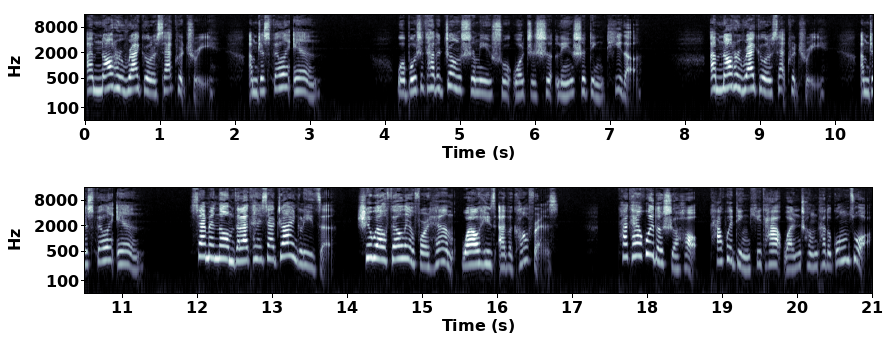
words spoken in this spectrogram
I'm not a regular secretary. I'm just filling in. 我不是他的正式秘书，我只是临时顶替的。 I'm not a regular secretary. I'm just filling in. 下面呢，我们再来看一下这样一个例子：She will fill in for him while he's at the conference. 他开会的时候，他会顶替他完成他的工作。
